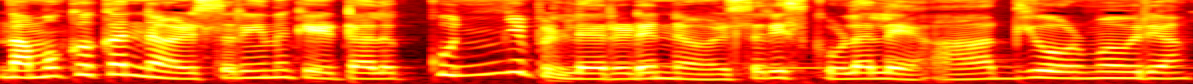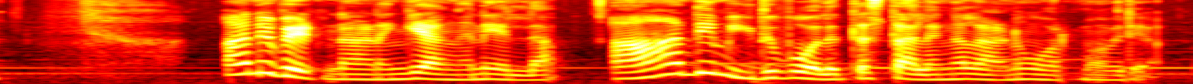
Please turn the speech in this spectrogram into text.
നമുക്കൊക്കെ നഴ്സറി എന്ന് കേട്ടാൽ കുഞ്ഞു പിള്ളേരുടെ നഴ്സറി സ്കൂളല്ലേ ആദ്യം ഓർമ്മ വരിക അനുപേട്ടനാണെങ്കിൽ അങ്ങനെയല്ല. ആദ്യം ഇതുപോലത്തെ സ്ഥലങ്ങളാണ് ഓർമ്മ വരിക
